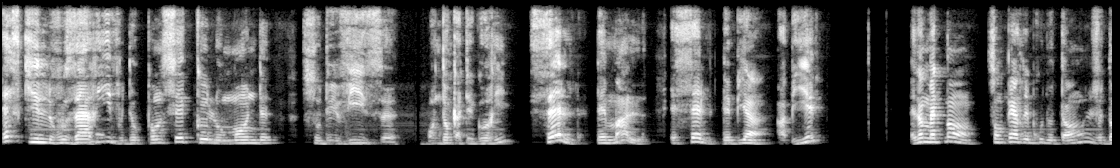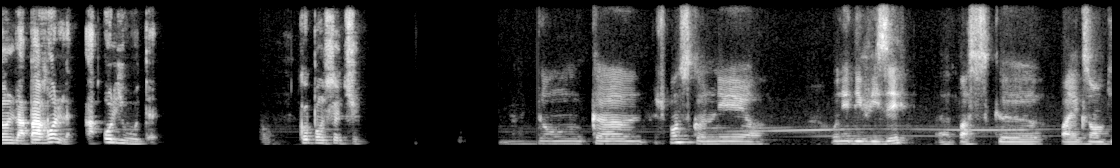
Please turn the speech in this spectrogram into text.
Est-ce qu'il vous arrive de penser que le monde se divise en deux catégories, celle des mâles et celle des bien habillés? Et donc maintenant, sans perdre beaucoup de temps, je donne la parole à Hollywood. Que penses-tu? Donc, euh, je pense qu'on est, euh, divisé parce que, par exemple,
